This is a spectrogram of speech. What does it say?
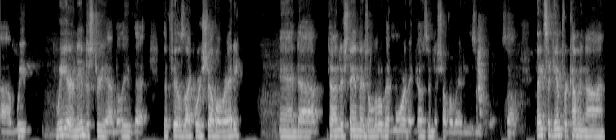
Uh, we we are an industry, I believe that that feels like we're shovel ready, and uh, to understand there's a little bit more that goes into shovel ready is important. So thanks again for coming on.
